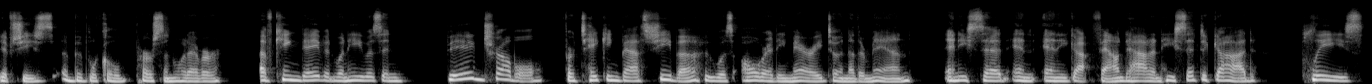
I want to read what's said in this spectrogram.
if she's a biblical person, whatever, of King David when he was in big trouble for taking Bathsheba, who was already married to another man. And he said, and and he got found out, and he said to God, please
